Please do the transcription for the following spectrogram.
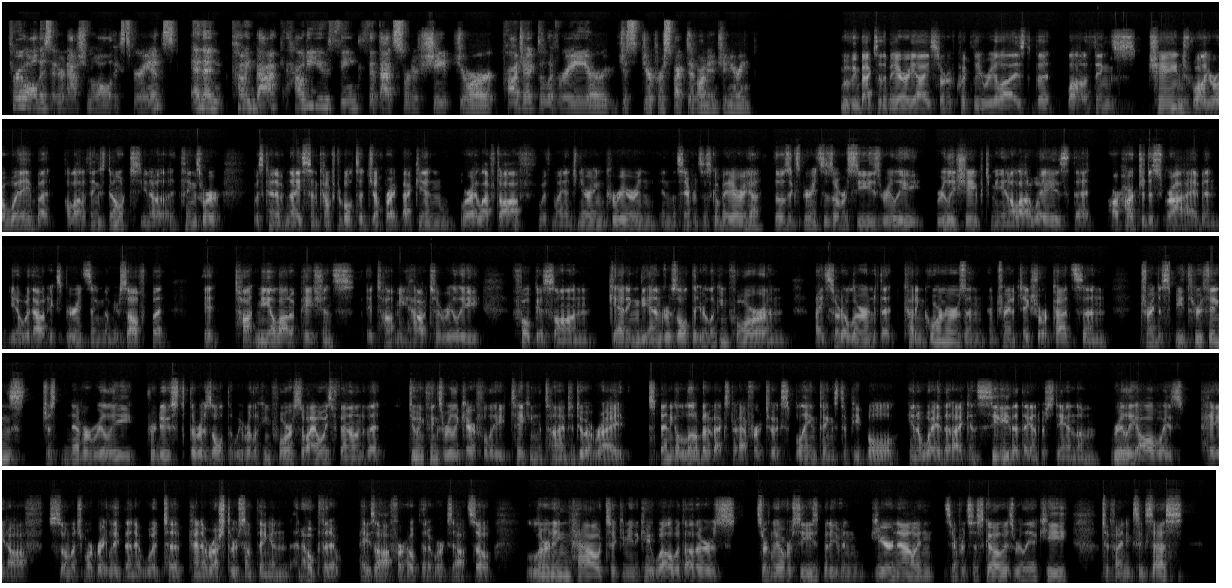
Through all this international experience and then coming back, how do you think that that sort of shaped your project delivery or just your perspective on engineering? Moving back to the Bay Area, I sort of quickly realized that a lot of things change while you're away, but a lot of things don't. You know, things were it was kind of nice and comfortable to jump right back in where I left off with my engineering career in in the San Francisco Bay Area. Those experiences overseas really really shaped me in a lot of ways that are hard to describe and you know without experiencing them yourself, but it taught me a lot of patience. It taught me how to really focus on getting the end result that you're looking for. And I sort of learned that cutting corners and, and trying to take shortcuts and trying to speed through things just never really produced the result that we were looking for. So I always found that doing things really carefully, taking the time to do it right, spending a little bit of extra effort to explain things to people in a way that I can see that they understand them really always paid off so much more greatly than it would to kind of rush through something and, and hope that it pays off or hope that it works out. So, learning how to communicate well with others, certainly overseas, but even here now in San Francisco is really a key to finding success.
